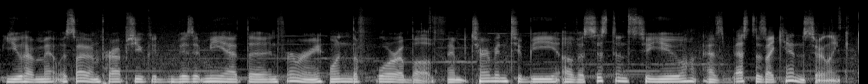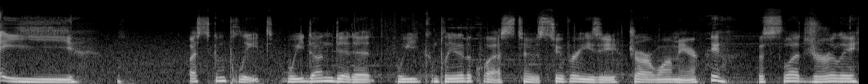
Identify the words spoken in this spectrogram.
you have met with Sidon, perhaps you could visit me at the infirmary on the floor above. I am determined to be of assistance to you as best as I can, Sir Link. Hey! Quest complete. We done did it. We completed a quest. It was super easy. Sure, while I'm here. Phew. The sludge really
